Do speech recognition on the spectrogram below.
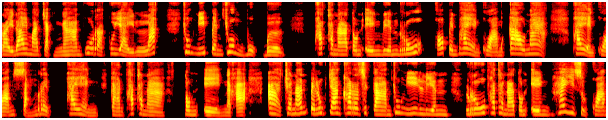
ไรายได้มาจากงานผู้หลักผู้ใหญ่รัก ช่วงนี้เป็นช่วงบุกเบิก พัฒนาตนเองเรียนรู้ เพราะเป็นไพ่แห่งความก้าวหน้าไพ่แห่งความสำเร็จ ไพ่แห่งการพัฒนาตนเองนะคะอะฉะนั้นเป็นลูกจ้างข้าราชการช่วงนี้เรียนรู้พัฒนาตนเองให้สุดความ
